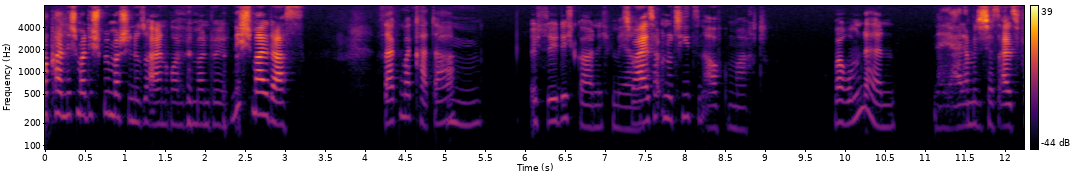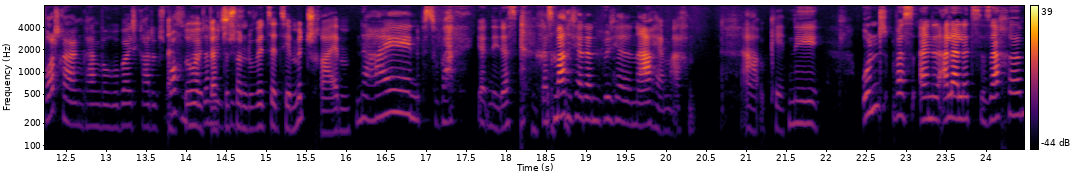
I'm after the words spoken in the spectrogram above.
Man kann nicht mal die Spülmaschine so einräumen, wie man will. Nicht mal das. Sag mal, Katha, ich sehe dich gar nicht mehr. Mhm. Ich weiß, ich habe Notizen aufgemacht. Warum denn? Naja, damit ich das alles vortragen kann, worüber ich gerade Ach gesprochen so, habe. ich dachte das- schon, du willst jetzt hier mitschreiben. Nein, bist du wahr? Ja, nee, das, das mache ich ja dann, würde ich ja dann nachher machen. Ah, okay. Nee. Und was eine allerletzte Sache,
